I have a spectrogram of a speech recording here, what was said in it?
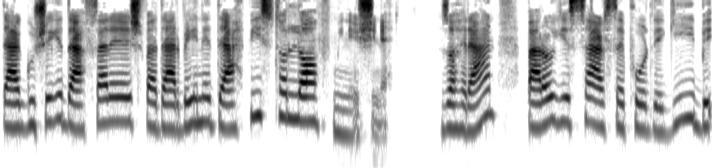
در گوشه دفترش و در بین ده بیست تا لامپ می نشینه. ظاهرا برای سرسپردگی به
